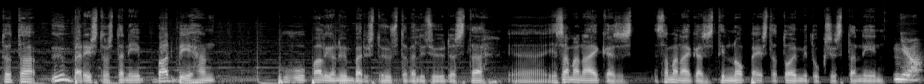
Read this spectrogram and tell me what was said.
Tota, ympäristöstä, niin Budbiehan puhuu paljon ympäristöystävällisyydestä ja samanaikaisesti, samanaikaisesti nopeista toimituksista, niin Joo.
